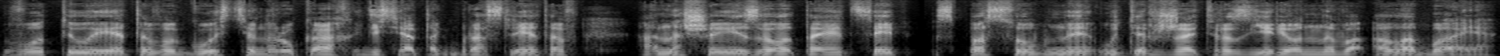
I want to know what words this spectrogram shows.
Вот и у этого гостя на руках десяток браслетов, а на шее золотая цепь, способная удержать разъяренного алабая.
